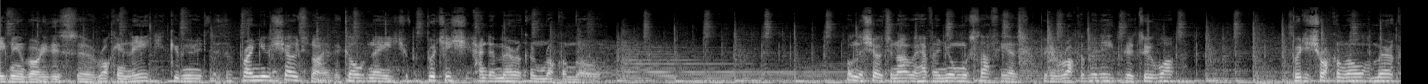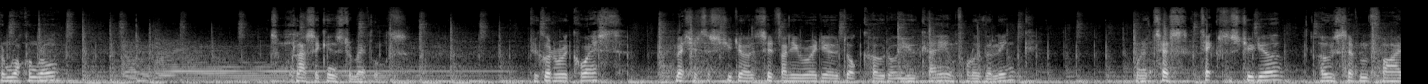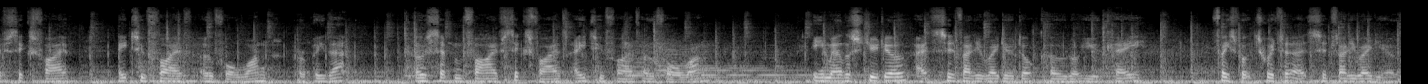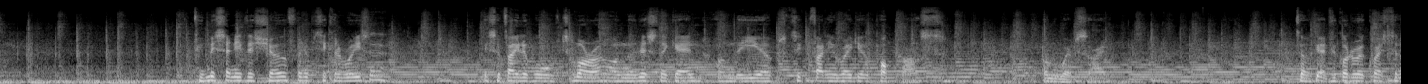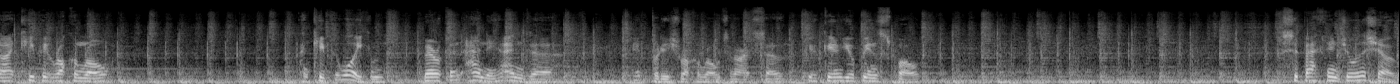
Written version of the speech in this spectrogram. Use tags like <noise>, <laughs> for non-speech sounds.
Evening, everybody. This is uh, Rockin' Lee giving you a brand new show tonight, the golden age of British and American rock and roll. On the show tonight, we have the normal stuff. He has a bit of rockabilly, a bit of doo-wop, British rock and roll, American rock and roll, some classic instrumentals. If you've got a request, message the studio at sidvalleyradio.co.uk and follow the link. Want to test, text the studio 07565 825 041. Repeat that 07565 825 041. Email the studio at sidvalleyradio.co.uk. Facebook, Twitter at Sid Valley Radio. If you miss any of this show for any particular reason, it's available tomorrow on the Listen Again on the uh, Sid Valley Radio podcast on the website. Forget, if you've got a request tonight, keep it rock and roll. Keep it, well, you can American and, and uh, British rock and roll tonight, so you can, you're being spoiled. Sit back and enjoy the show.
